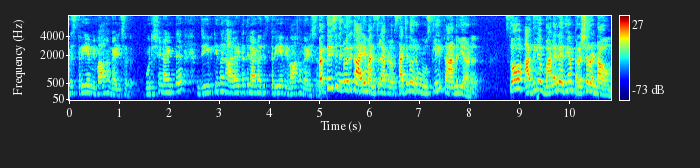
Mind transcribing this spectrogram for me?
ഒരു സ്ത്രീയെ വിവാഹം കഴിച്ചത്. പുരുഷനായിട്ട് ജീവിക്കുന്ന കാലഘട്ടത്തിലാണ് ഒരു സ്ത്രീയെ വിവാഹം കഴിച്ചത്. പ്രത്യേകിച്ച് നിങ്ങളൊരു കാര്യം മനസ്സിലാക്കണം. സജന ഒരു മുസ്ലിം ഫാമിലിയാണ്. സോ അതിൽ വളരെയധികം പ്രഷർ ഉണ്ടാവും.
